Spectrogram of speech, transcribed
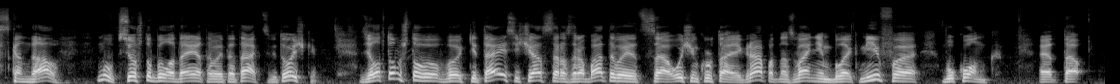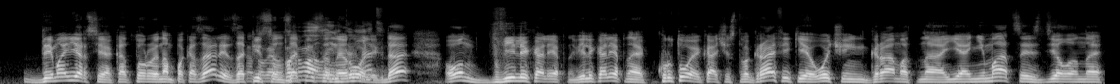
скандалов. Ну, все, что было до этого, это так, цветочки. Дело в том, что в Китае сейчас разрабатывается очень крутая игра под названием Black Myth э, Wukong. Это демоверсия, которую нам показали, записан, записанный ролик, да, он великолепно, великолепное, крутое качество графики, очень грамотно и анимация сделана,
